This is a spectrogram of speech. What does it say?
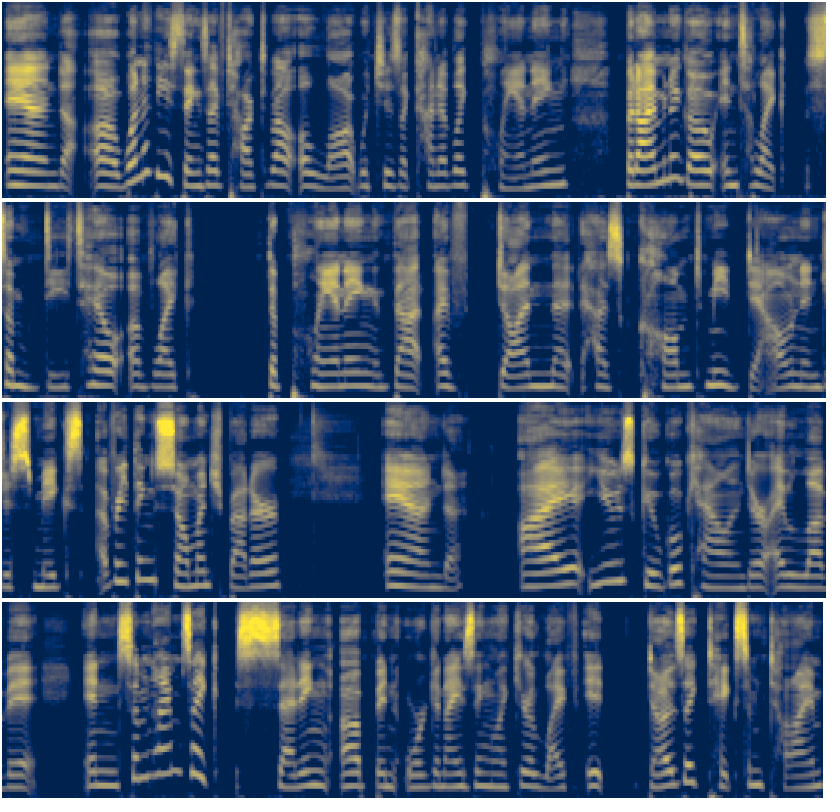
And uh, one of these things I've talked about a lot, which is like kind of like planning, but I'm going to go into like some detail of like the planning that I've done that has calmed me down and just makes everything so much better. And I use Google Calendar. I love it. And sometimes like setting up and organizing like your life, it does like take some time,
